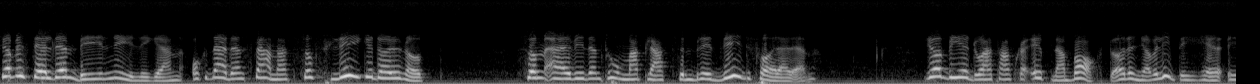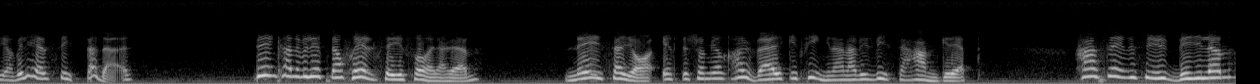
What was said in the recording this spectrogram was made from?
Jag beställde en bil nyligen och när den stannat så flyger dörren upp som är vid den tomma platsen bredvid föraren. Jag ber då att han ska öppna bakdörren. Jag vill, inte he- jag vill helst sitta där. Den kan du väl öppna själv, säger föraren. Nej, sa jag, eftersom jag har värk i fingrarna vid vissa handgrepp. Han slängde sig ur bilen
